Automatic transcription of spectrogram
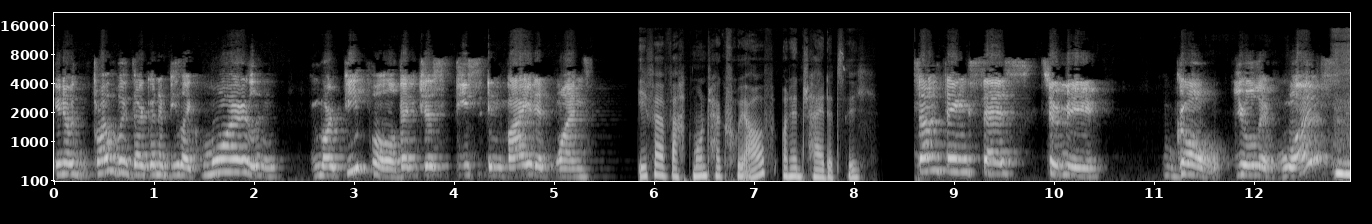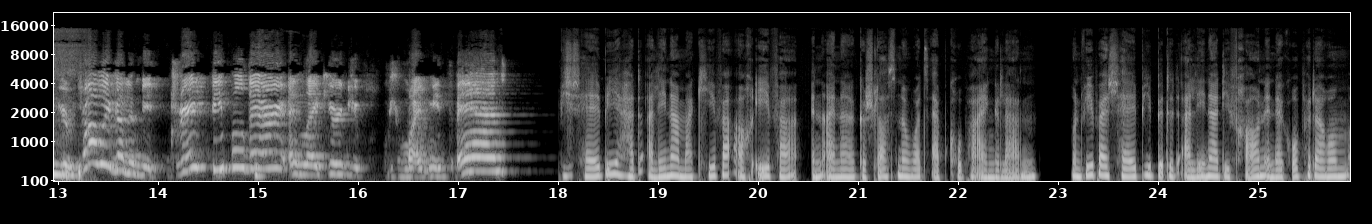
you know, probably they're gonna be like more, more people than just these invited ones. Eva wacht Montag früh auf und entscheidet sich. Something says to me, go. You'll live once. You're probably gonna meet great people there, and like you're you, you might meet the band. Wie Shelby hat Alena Makeva auch Eva in eine geschlossene WhatsApp-Gruppe eingeladen. Und wie bei Shelby bittet Alena die Frauen in der Gruppe darum,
